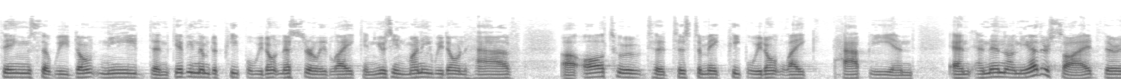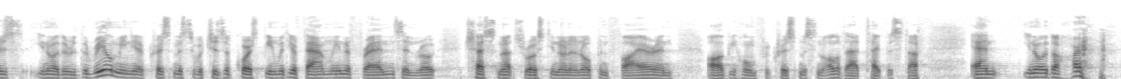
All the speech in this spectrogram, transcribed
things that we don't need and giving them to people we don't necessarily like and using money we don't have, uh, all to, to, just to make people we don't like happy and, and, and then on the other side, there's, you know, the, the real meaning of Christmas, which is of course being with your family and your friends and ro- chestnuts roasting on an open fire and I'll be home for Christmas and all of that type of stuff. And you know, the hard,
